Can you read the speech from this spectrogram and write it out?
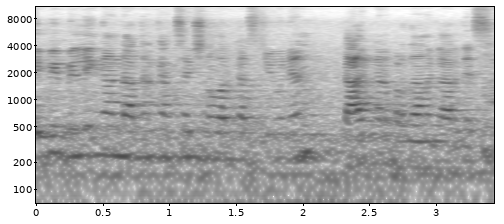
AP building and other construction workers union Kakinada ప్రధాన కార్యదర్శి.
